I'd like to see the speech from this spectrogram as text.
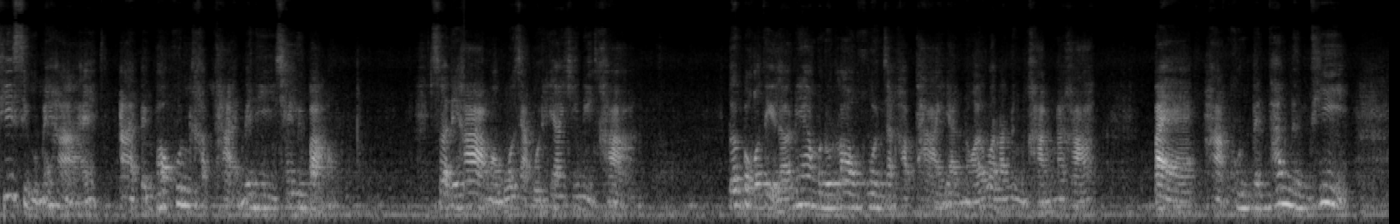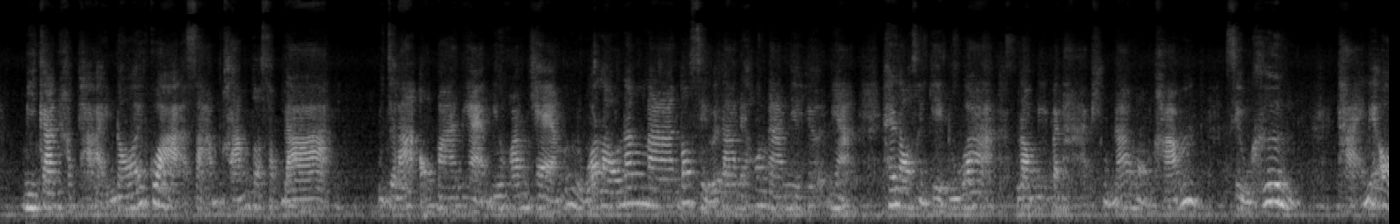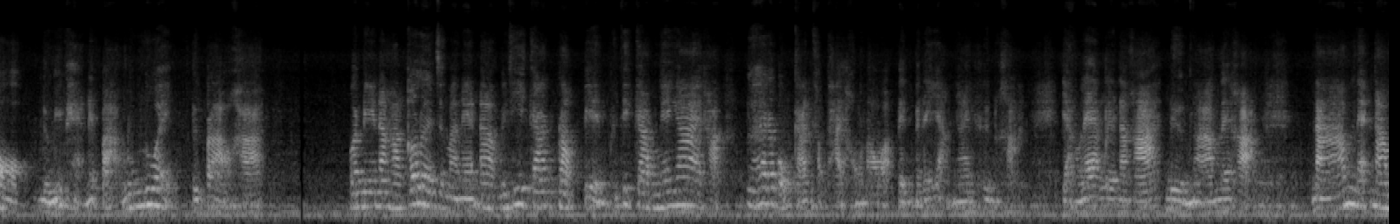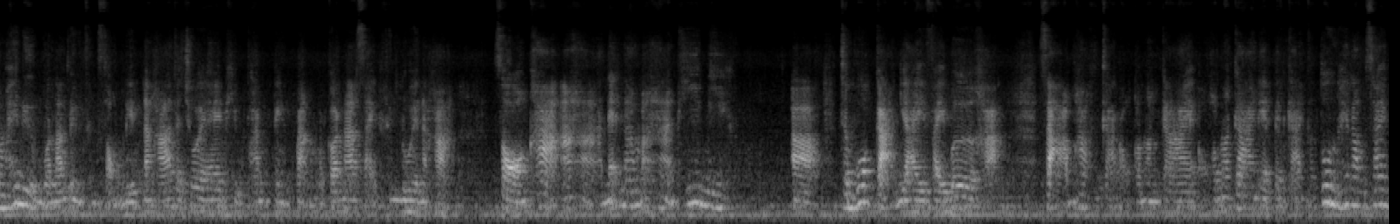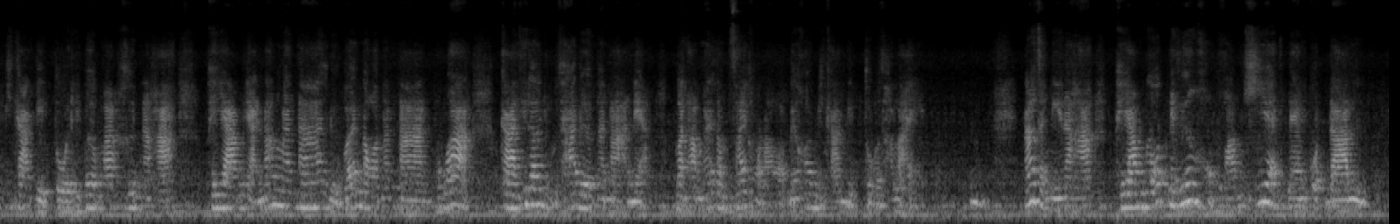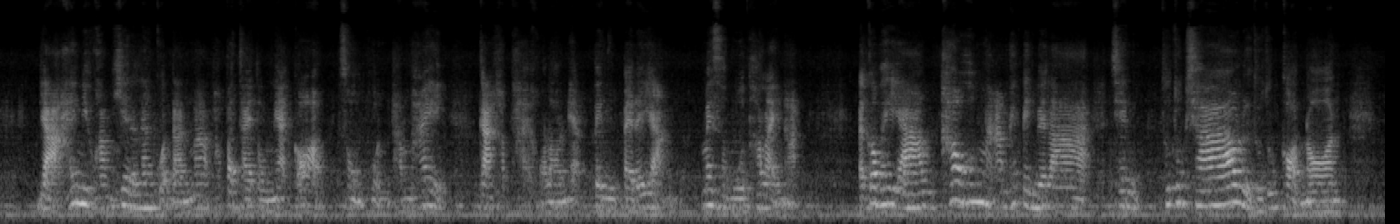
ที่สิวไม่หาย อาจเป็นเพราะคุณขับถ่ายไม่ดีใช่หรือเปล่า สวัสดีค่ะหมอโบจากบุทยาคลินิกค่ะ โดยปกติแล้วเนี่ยมนุษย์เราควรจะขับถ่ายอย่างน้อยวันละหนึ่งครั้งนะคะ แต่หากคุณเป็นท่านหนึ่งที่มีการขับถ่ายน้อยกว่า 3 ครั้งต่อสัปดาห์ อุจจาระออกมาเนี่ยมีความแข็งหรือว่าเรานั่งนานต้องเสียเวลาในห้องน้ำเยอะๆเนี่ยให้ลองสังเกตดูว่าเรามีปัญหาผิวหน้าหมองคล้ำสิวขึ้น ถ่ายไม่ออกหรือมีแผลในปากรุ่มด้วยหรือเปล่าคะวันนี้นะคะก็เลยจะมาแนะนำวิธีการปรับเปลี่ยนพฤติกรรมง่ายๆค่ะ เพื่อให้ระบบการขับถ่ายของเราอะเป็นไปได้อย่างง่ายขึ้นค่ะ อย่างแรกเลยนะคะ ดื่มน้ำเลยค่ะ น้ำแนะนำให้ดื่มวันละ 1-2 ลิตรนะคะ จะช่วยให้ผิวพรรณเปล่งปลั่งแล้วก็หน้าใสขึ้นด้วยนะคะสองค่ะอาหารแนะนำอาหารที่มี จำพวกกากใยไฟเบอร์ค่ะสามค่ะคือการออกกำลังกาย ออกกำลังกายเนี่ยเป็นการกระตุ้นให้ลำไส้มีการบีบตัวที่เพิ่มมากขึ้นนะคะ พยายามอย่านั่งนานๆ หรือว่านอนนานๆ เพราะว่าการที่เราอยู่ท่าเดินนานๆเนี่ยมันทำให้ลำไส้ของเราไม่ค่อยมีการบีบตัวเท่าไหร่ นอกจากนี้นะคะ พยายามลดในเรื่องของความเครียดแรงกดดัน อย่าให้มีความเครียดและแรงกดดันมากเพราะปัจจัยตรงเนี้ยก็ส่งผลทำให้การขับถ่ายของเราเนี่ยเป็นไปได้อย่างไม่สมูทเท่าไหร่นะ แล้วก็พยายามเข้าห้องน้ำให้เป็นเวลา เช่นทุกๆเช้าหรือทุกๆก่อนนอน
